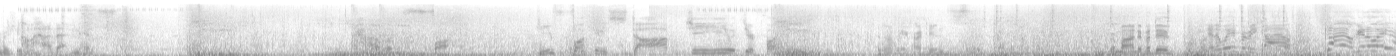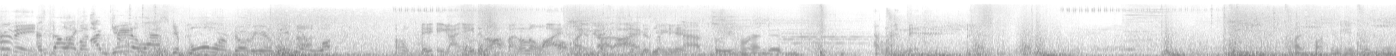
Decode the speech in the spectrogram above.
Machine. Oh, how'd that miss? How the fuck? Can you fucking stop, G with your fucking? Get over your cartoons. Don't mind if I do. Get away from me, Kyle! Kyle, get away from me! It's not like I'm getting Alaska bullwormed over here. Leave me oh. alone. Oh, it, it got eaten off. I don't know why. Oh my god, I'm being absolutely horrendous. horrendous. I fucking hate this game.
